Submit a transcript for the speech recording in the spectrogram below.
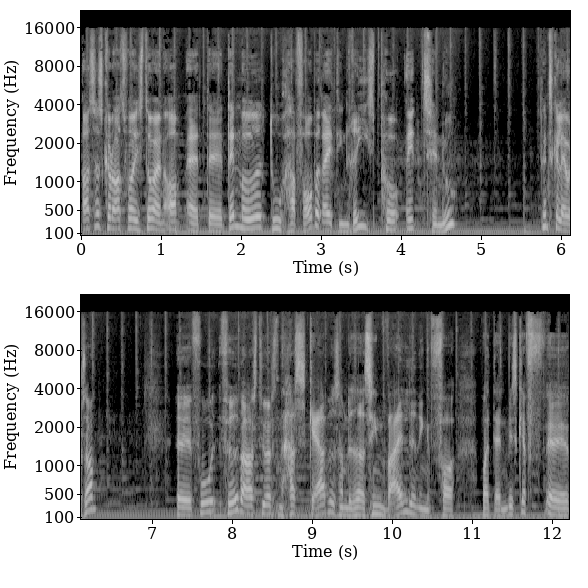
og så skal du også få historien om, at øh, den måde, du har forberedt din ris på indtil nu, den skal laves om. Øh, Fødevarestyrelsen har skærpet, som det hedder, sin vejledning for, hvordan vi skal øh,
